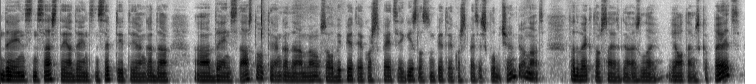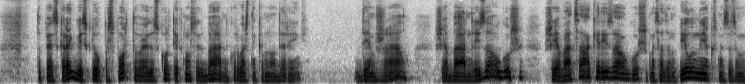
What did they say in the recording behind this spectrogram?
96. un 97. gadā, 98. gadā mums vēl bija pietiekoši spēcīga izlase un pietiekoši spēcīgs kluba čempionāts. Tad vektors aizgāja uz leju. Jautājums, kāpēc? Tāpēc, ka regbijs kļuva par sporta veidu, uz kur tiek nosūtīti bērni, kur vairs nekam nav derīgi. Diemžēl šie bērni ir izauguši, šie vecāki ir izauguši. Mēs redzam piliniekus, mēs redzam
